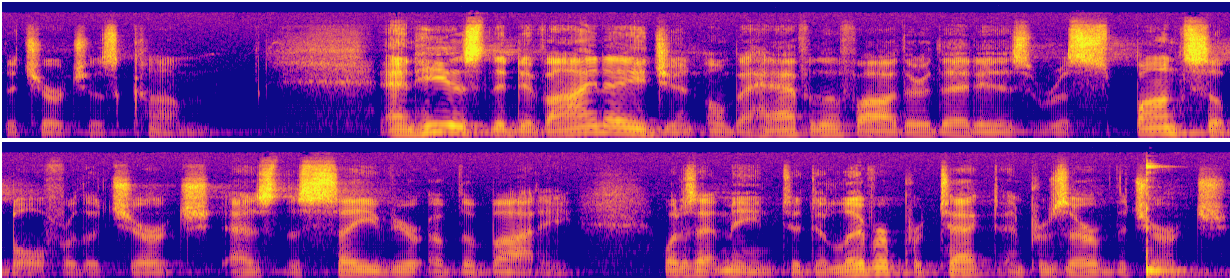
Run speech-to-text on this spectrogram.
the church has come. And he is the divine agent on behalf of the Father that is responsible for the church as the Savior of the body. What does that mean? To deliver, protect, and preserve the church.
